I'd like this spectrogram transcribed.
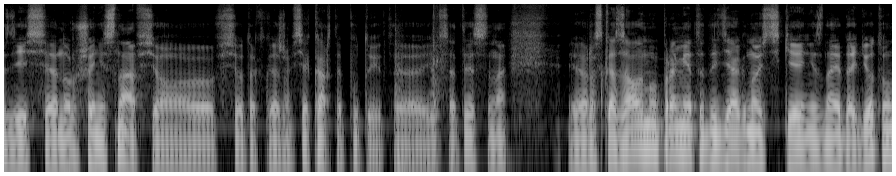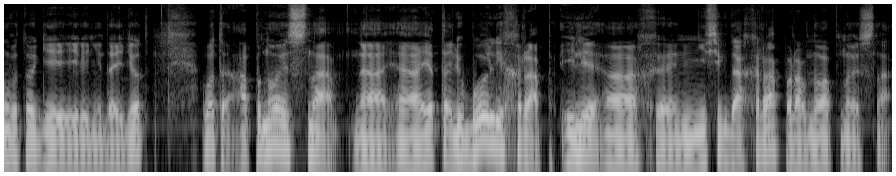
здесь нарушение сна все, все так скажем, все карты путает. И, соответственно, рассказал ему про методы диагностики, не знаю, дойдет он в итоге или не дойдет. Вот апноэ сна, это любой ли храп или не всегда храп равно апноэ сна?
